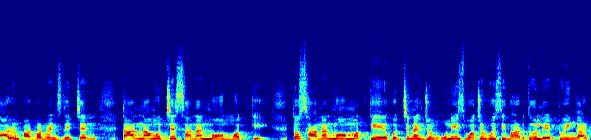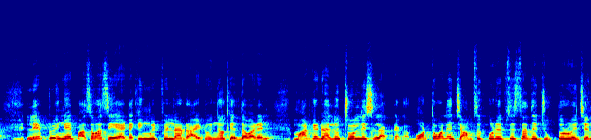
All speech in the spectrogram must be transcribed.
দারুণ পারফরমেন্স দিচ্ছেন। তার নাম হচ্ছে সানান মোহাম্মদ। কে তো সানান মোহাম্মদকে হচ্ছেন একজন উনিশ বছর বয়সী ভারতীয় লেফট উইঙ্গার। লেফট উইংয়ের পাশাপাশি অ্যাটাকিং মিডফিল্ডার রাইট উইঙ্গেও খেলতে পারেন। মার্কেট ভ্যালু চল্লিশ লাখ টাকা। বর্তমানে জামশেদপুর এফসির সাথে যুক্ত রয়েছেন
